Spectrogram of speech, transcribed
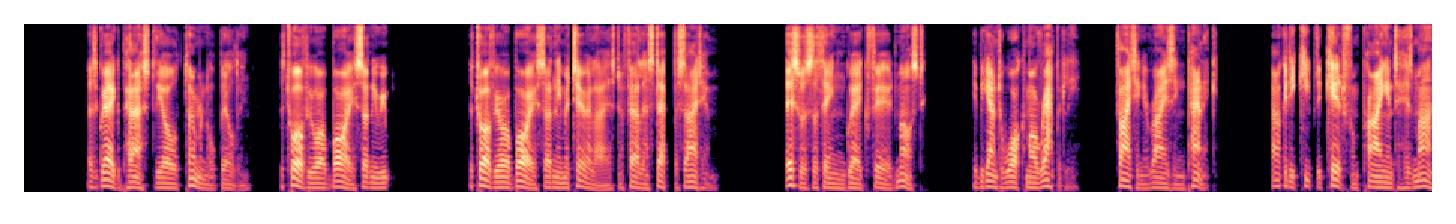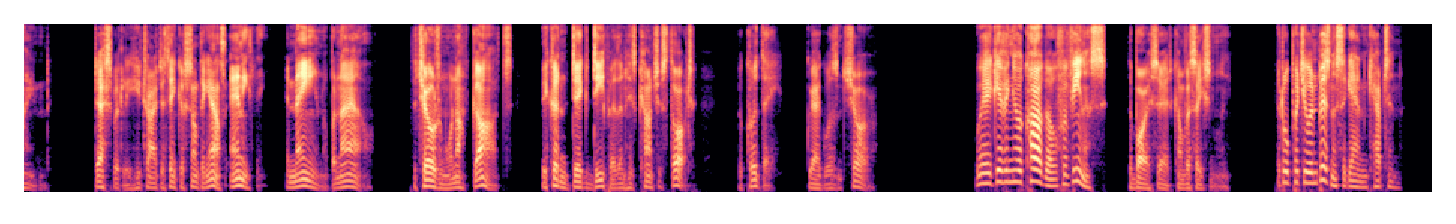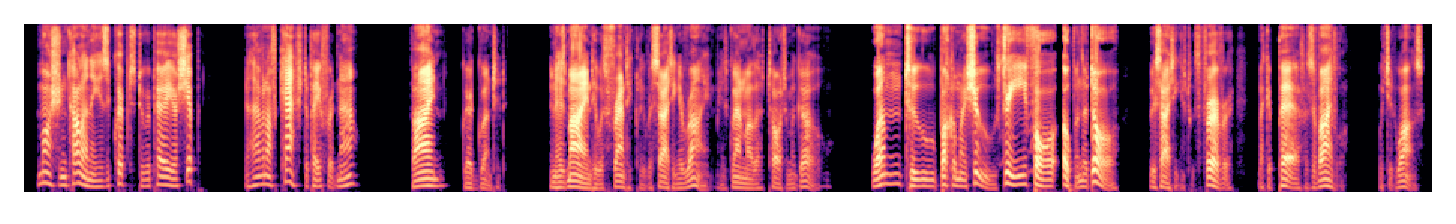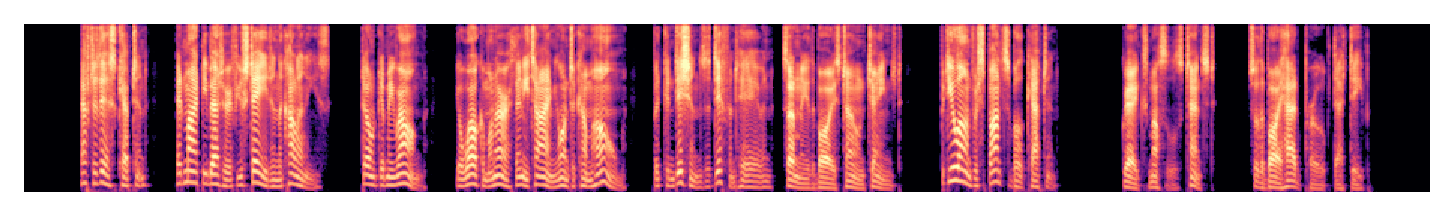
As Greg passed the old terminal building, the twelve-year-old boy suddenly re- the twelve-year-old boy suddenly materialized and fell in step beside him. This was the thing Greg feared most. He began to walk more rapidly, fighting a rising panic. How could he keep the kid from prying into his mind? Desperately, he tried to think of something else, anything, inane or banal. The children were not gods. They couldn't dig deeper than his conscious thought. Or could they? Greg wasn't sure. We're giving you a cargo for Venus, the boy said conversationally. It will put you in business again, Captain. The Martian colony is equipped to repair your ship You'll have enough cash to pay for it now. Fine, Greg grunted. In his mind, he was frantically reciting a rhyme his grandmother taught him ago. One, two, buckle my shoes. Three, four, open the door. Reciting it with fervor, like a prayer for survival, which it was. After this, Captain, it might be better if you stayed in the colonies. Don't get me wrong. You're welcome on Earth any time you want to come home. But conditions are different here, and suddenly the boy's tone changed. But you aren't responsible, Captain. Greg's muscles tensed, so the boy had probed that deep.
